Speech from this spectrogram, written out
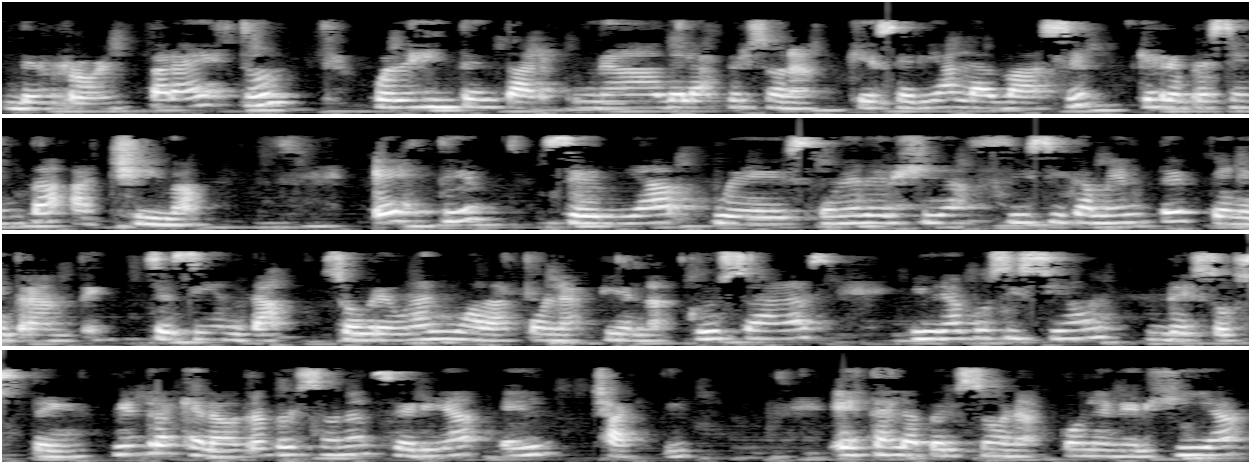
de rol. Para esto, puedes intentar una de las personas que sería la base, que representa a Chiva. Este sería pues una energía físicamente penetrante. Se sienta sobre una almohada con las piernas cruzadas y una posición de sostén, mientras que la otra persona sería el Chakti. Esta es la persona con la energía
